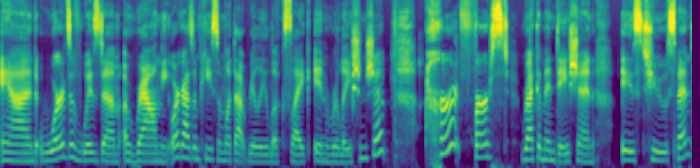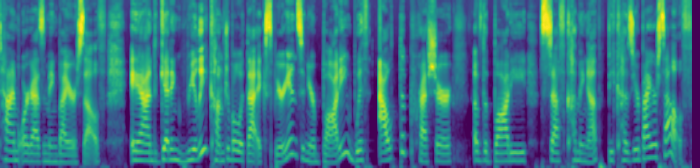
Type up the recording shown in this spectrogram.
and words of wisdom around the orgasm piece and what that really looks like in relationship. Her first recommendation is to spend time orgasming by yourself and getting really comfortable with that experience in your body without the pressure of the body stuff coming up because you're by yourself.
